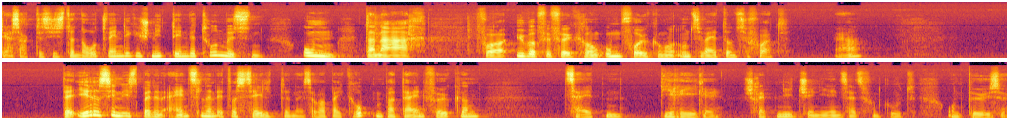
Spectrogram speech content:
Der sagt, das ist der notwendige Schnitt, den wir tun müssen, um danach vor Überbevölkerung, Umvolkung und so weiter und so fort. Ja? Der Irrsinn ist bei den Einzelnen etwas Seltenes, aber bei Gruppen, Parteien, Völkern, Zeiten die Regel, schreibt Nietzsche in Jenseits von Gut und Böse.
